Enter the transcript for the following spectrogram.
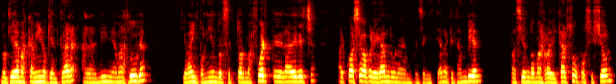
no queda más camino que entrar a la línea más dura que va imponiendo el sector más fuerte de la derecha, al cual se va plegando una democracia cristiana que también va haciendo más radical su oposición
